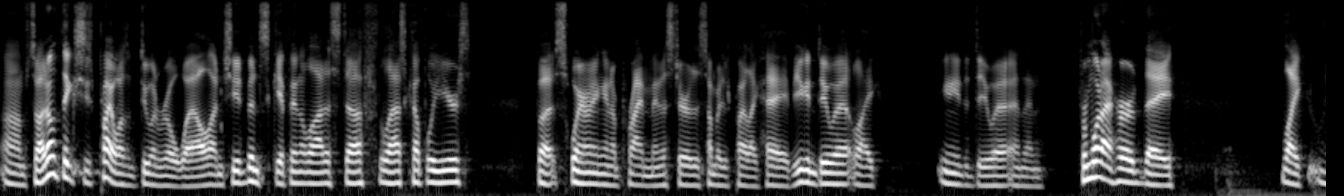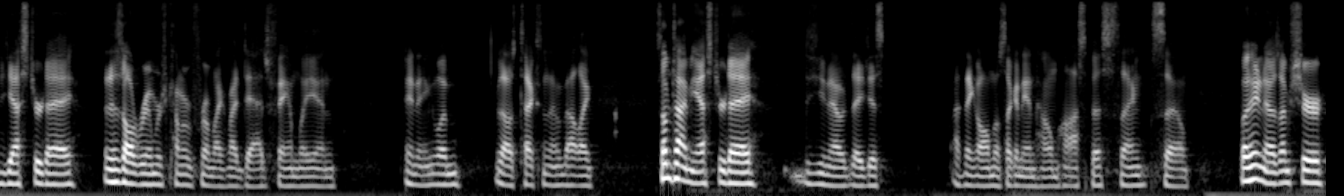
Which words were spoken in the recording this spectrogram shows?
Um, so I don't think she's probably wasn't doing real well, and she had been skipping a lot of stuff the last couple of years. But swearing in a prime minister, that somebody's probably like, "Hey, if you can do it, like, you need to do it." And then, from what I heard, they like yesterday, and this is all rumors coming from like my dad's family in in England. that I was texting them about like sometime yesterday. You know, they just I think almost like an in-home hospice thing. So, but who knows? I'm sure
